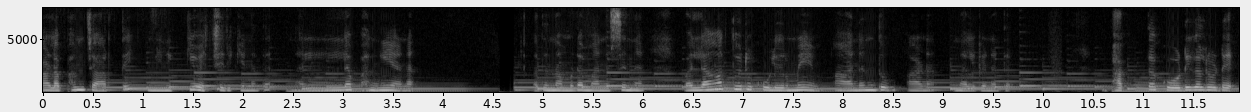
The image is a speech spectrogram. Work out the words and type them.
കളഭം ചാർത്തി മിനുക്കി വച്ചിരിക്കുന്നത് നല്ല ഭംഗിയാണ്. അത് നമ്മുടെ മനസ്സിന് വല്ലാത്തൊരു കുളിർമയും ആനന്ദവും ആണ് നൽകുന്നത് ഭക്തകോടികളുടെ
